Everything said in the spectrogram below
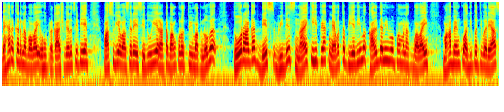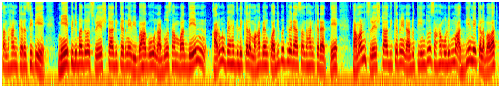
බැහැර කරන බවයි ඔහු ප්‍රකාශ කර සිටියේ. පසුගිය වසරේ සිදුවේ රට බංකොලොත් වීමක් නොව තෝරාගත් දෙස් විදෙස් ණය කිහිපයක් නැවත පියවීම කල් දැමීම පමණක් බවයි මහ බැංකු අධිපතිවරයා සඳහන් කර සිටියේ. මේ පිළිබඳව ශ්‍රේෂ්ඨාධිකරණයේ විභාග වූ නඩුව සම්බන්ධයෙන් කරුණු පැහැදිලි කළ මහ බැංකු අධිපතිවරයා සඳහන් කර ඇත්තේ තමන් ශ්‍රේෂ්ඨාධිකරණයේ නඩු තීන්දුව සහ මුලින්ම අධ්‍යයනය කළ බවත්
